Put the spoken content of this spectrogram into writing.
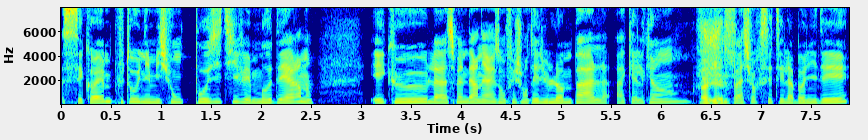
c'est quand même plutôt une émission positive et moderne. Et que la semaine dernière, ils ont fait chanter du Lompal à quelqu'un. Ah, je yes. suis pas sûre que c'était la bonne idée.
